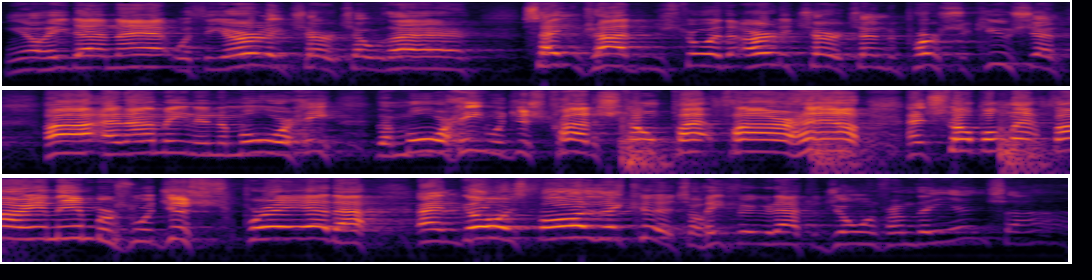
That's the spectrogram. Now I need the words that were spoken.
You know, he done that with the early church over there. Satan tried to destroy the early church under persecution. Uh, and I mean, and the more he, the more he would just try to stomp that fire out and stomp on that fire, and embers would just spread uh, and go as far as they could. So he figured out to join from the inside.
